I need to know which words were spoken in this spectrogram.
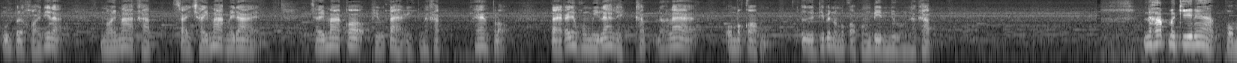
ปูนเปลือกหอยนี่แหละ น้อยมากครับ ใส่ใช้มากไม่ได้ ใช้มากก็ผิวแตกอีกนะครับ แห้งเปราะ แต่ก็ยังคงมีแร่เหล็กครับ แล้วแร่องค์ประกอบอื่นที่เป็นองค์ประกอบของดินอยู่นะครับ นะครับเมื่อกี้เนี่ยผม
